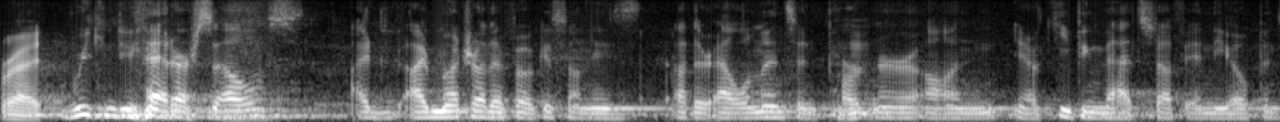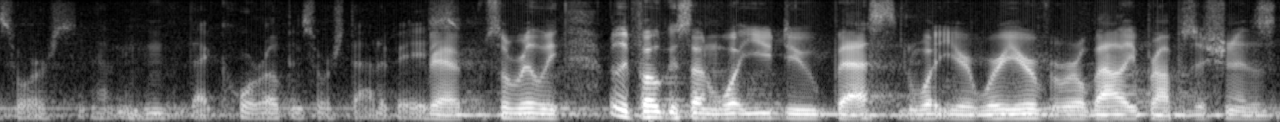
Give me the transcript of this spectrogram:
Right. We can do that ourselves. I'd, I'd much rather focus on these other elements and mm-hmm. partner mm-hmm. on you know keeping that stuff in the open source, mm-hmm. that core open source database. Yeah, so really, really focus on what you do best and what your where your real value proposition is,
